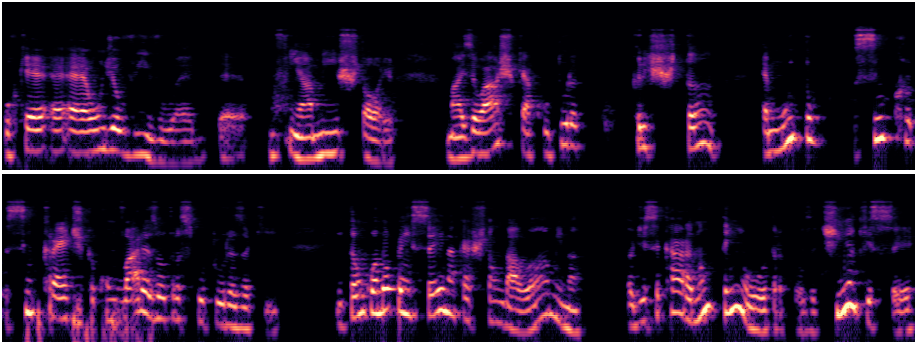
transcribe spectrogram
porque é, é onde eu vivo, é, é, enfim, é a minha história. Mas eu acho que a cultura cristã é muito sincrética com várias outras culturas aqui. Então, quando eu pensei na questão da lâmina, eu disse, cara, não tem outra coisa. Tinha que ser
